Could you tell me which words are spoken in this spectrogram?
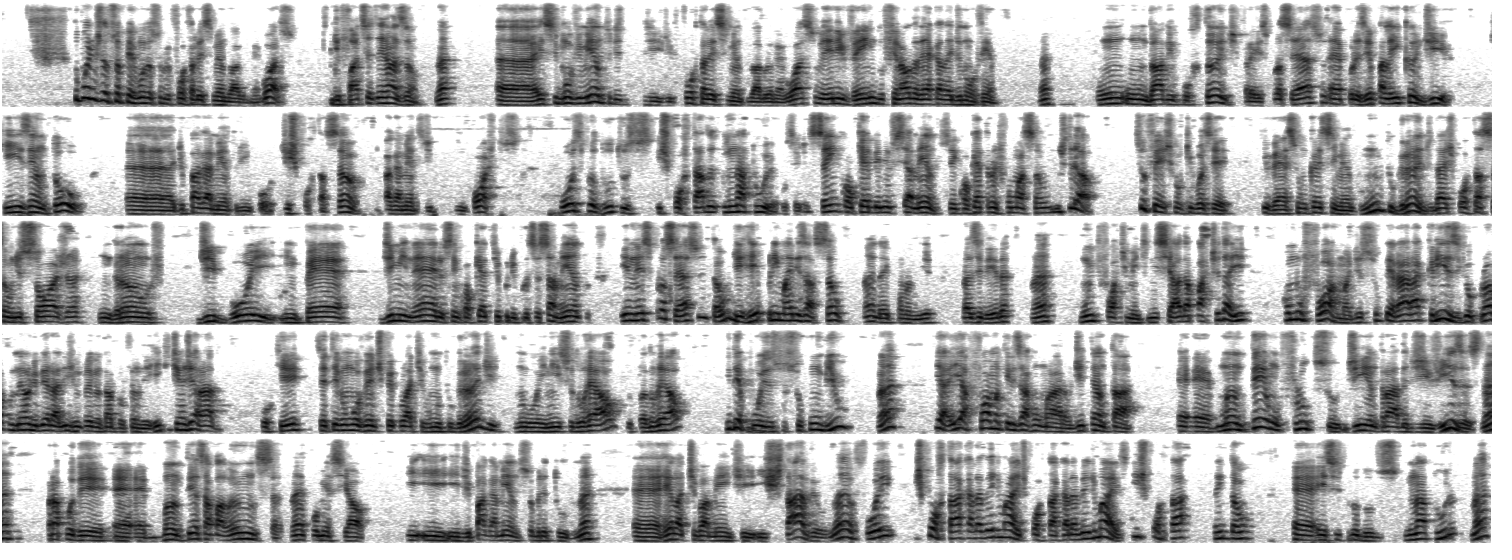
Do ponto de vista da sua pergunta sobre o fortalecimento do agronegócio, de fato você tem razão. Né? Uh, esse movimento de, de, de, fortalecimento do agronegócio, ele vem do final da década de 90. Né? Um, um, dado importante para esse processo é, por exemplo, a Lei Candir, que isentou uh, de pagamento de, de, exportação, de pagamento de impostos, os produtos exportados em natura, ou seja, sem qualquer beneficiamento, sem qualquer transformação industrial. Isso fez com que você tivesse um crescimento muito grande da exportação de soja em grãos, de boi em pé, de minério sem qualquer tipo de processamento, e nesse processo, então, de reprimarização né, da economia brasileira, né, muito fortemente iniciada a partir daí, como forma de superar a crise que o próprio neoliberalismo implementado pelo Fernando Henrique tinha gerado. Porque você teve um movimento especulativo muito grande no início do real, do plano real, e depois isso sucumbiu, né? E aí a forma que eles arrumaram de tentar é, é, manter um fluxo de entrada de divisas, né, para poder é, é, manter essa balança né, comercial e, e, e, de pagamento, sobretudo, né, é, relativamente estável, né, foi exportar cada vez mais, exportar cada vez mais, exportar, então, é, esses produtos in natura, né,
